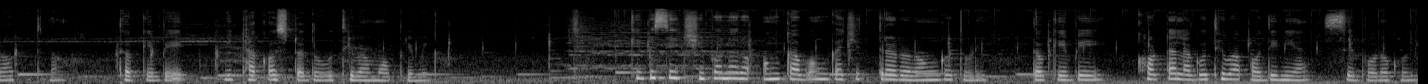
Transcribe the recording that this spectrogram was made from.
ରତ୍ନ ତ କେବେ ମିଠା କଷ୍ଟ ଦେଉଥିବା ମୋ ପ୍ରେମିକ? କେବେ ସେ ଜୀବନର ଅଙ୍କା ବଙ୍କା ଚିତ୍ରର ରଙ୍ଗ ତୋଳି ତ କେବେ ଖଟା ଲାଗୁଥିବା ଅଦିନିଆ ସେ ବରକୋଳି।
